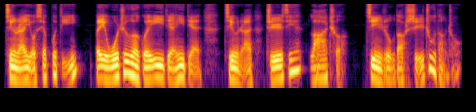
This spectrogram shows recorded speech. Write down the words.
竟然有些不敌，被五只恶鬼一点一点，竟然直接拉扯进入到石柱当中，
